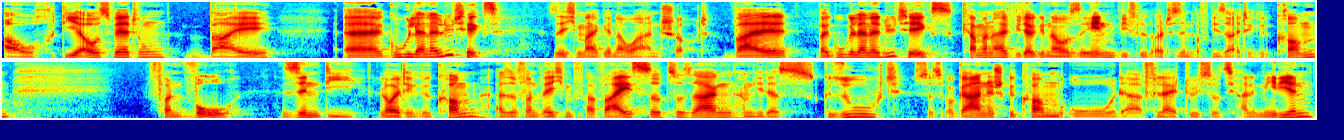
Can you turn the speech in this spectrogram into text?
auch die Auswertung bei äh, Google Analytics sich mal genauer anschaut. Weil bei Google Analytics kann man halt wieder genau sehen, wie viele Leute sind auf die Seite gekommen, von wo sind die Leute gekommen, also von welchem Verweis sozusagen, haben die das gesucht, ist das organisch gekommen oder vielleicht durch soziale Medien.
